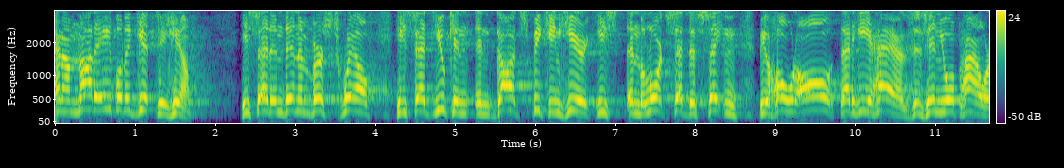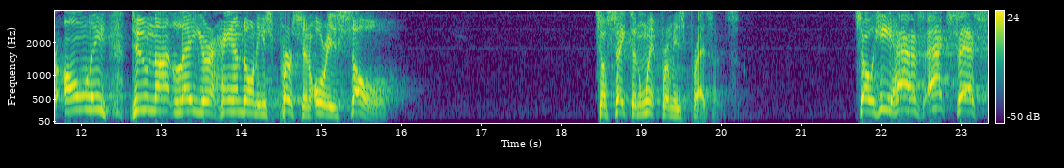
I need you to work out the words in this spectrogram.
and I'm not able to get to him. He said, and then in verse 12, he said, you can, and God speaking here, he's, and the Lord said to Satan, behold, all that he has is in your power. Only do not lay your hand on his person or his soul. So Satan went from his presence. So he has access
